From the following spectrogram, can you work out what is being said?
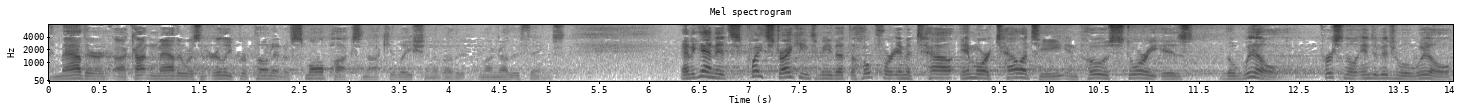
And Mather, uh, Cotton Mather was an early proponent of smallpox inoculation, of other, among other things. And again, it's quite striking to me that the hope for immortality in Poe's story is the will, personal individual will,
